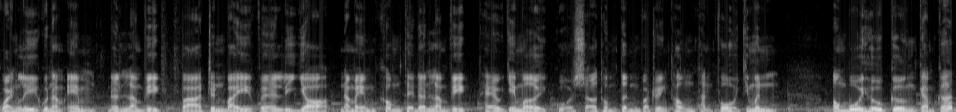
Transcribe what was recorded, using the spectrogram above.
quản lý của Nam Em, đến làm việc và trình bày về lý do Nam Em không thể đến làm việc theo giấy mời của Sở Thông tin và Truyền thông Thành phố Hồ Chí Minh. Ông Bùi Hữu Cường cam kết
